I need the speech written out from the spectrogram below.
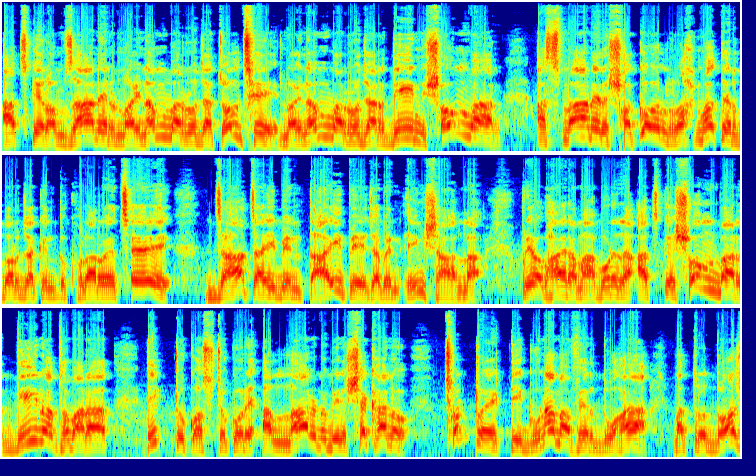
আজকে রমজানের নয় নম্বর রোজা চলছে। নয় নম্বর রোজার দিন সোমবার। আসমানের সকল রহমতের দরজা কিন্তু খোলা রয়েছে। যা চাইবেন তাই পেয়ে যাবেন ইনশাআল্লাহ। প্রিয় ভাইরা, মা বোনেরা, আজকে সোমবার দিন অথবা রাত, একটু কষ্ট করে আল্লাহর নবীর শেখানো ছোট্ট একটি গুনামাফের দোহা মাত্র দশ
